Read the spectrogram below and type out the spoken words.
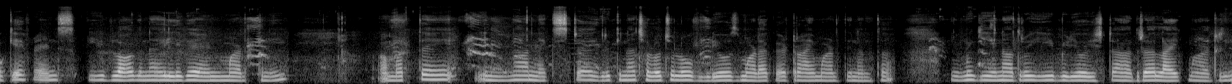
ಓಕೆ ಫ್ರೆಂಡ್ಸ್ ಈ ವ್ಲಾಗ್ನ ಇಲ್ಲಿಗೆ ಎಂಡ್ ಮಾಡ್ತೀನಿ. ಮತ್ತು ಇನ್ನು ನೆಕ್ಸ್ಟ್ ಇದಕ್ಕಿಂತ ಚಲೋ ಚಲೋ ವಿಡಿಯೋಸ್ ಮಾಡೋಕ್ಕೆ ಟ್ರೈ ಮಾಡ್ತೀನಂತ ನಿಮಗೆ ಏನಾದರೂ ಈ ವಿಡಿಯೋ ಇಷ್ಟ ಆದ್ರೆ ಲೈಕ್ ಮಾಡಿರಿ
